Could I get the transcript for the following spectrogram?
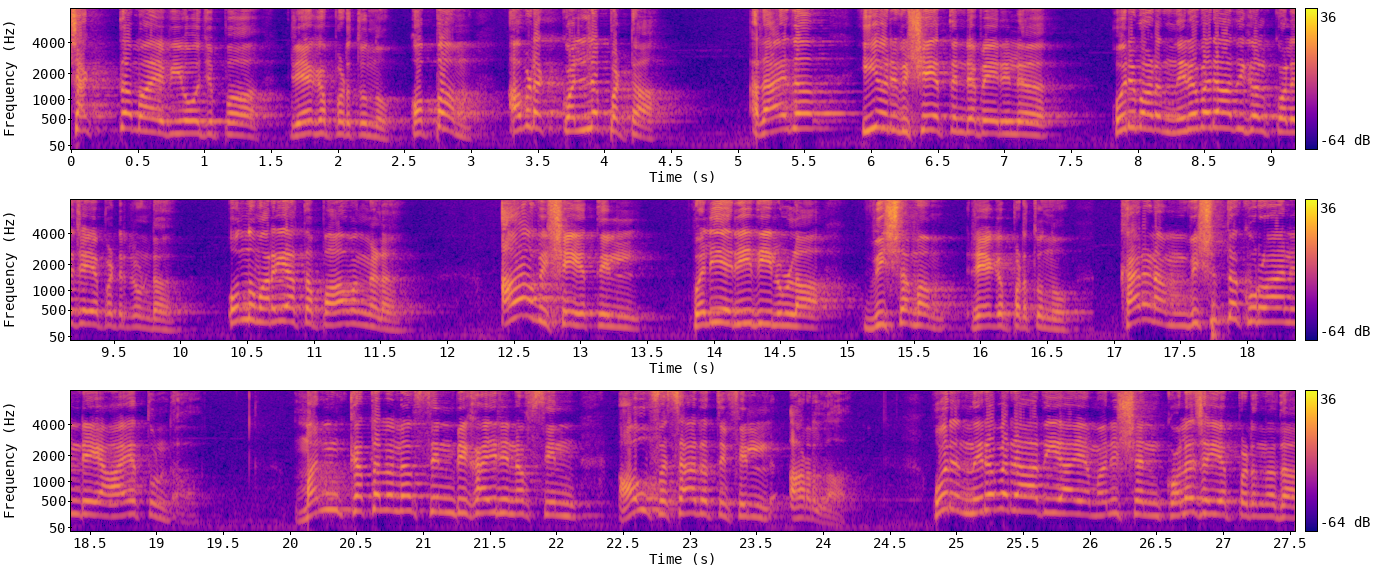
ശക്തമായ വിയോജിപ്പ് രേഖപ്പെടുത്തുന്നു. ഒപ്പം അവിടെ കൊല്ലപ്പെട്ട അതായത് ഈ ഒരു വിഷയത്തിന്റെ പേരിൽ ഒരുപാട് നിരപരാധികൾ കൊല ചെയ്യപ്പെട്ടിട്ടുണ്ട്. ഒന്നും അറിയാത്ത പാവങ്ങൾ ആ വിഷയത്തിൽ വലിയ രീതിയിലുള്ള വിഷമം രേഖപ്പെടുത്തുന്നു. കാരണം വിശുദ്ധ ഖുർആാനിന്റെ ആയത്തുണ്ട് മൻ കത്തല നഫ്സിൻ ബിഹൈരി നഫ്സിൻ ഔ ഫസാദത്തി ഫിൽ അർള. ഒരു നിരപരാധിയായ മനുഷ്യൻ കൊല ചെയ്യപ്പെടുന്നത്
